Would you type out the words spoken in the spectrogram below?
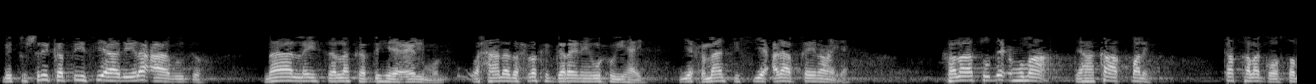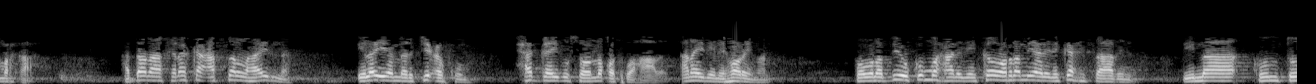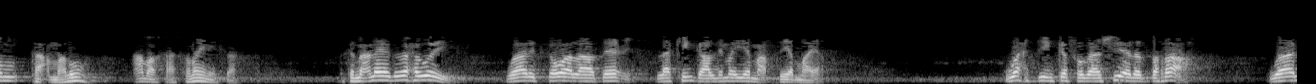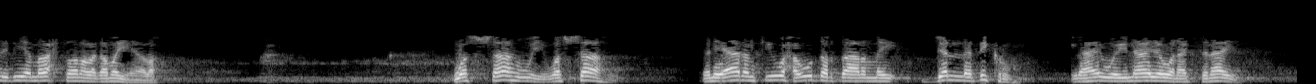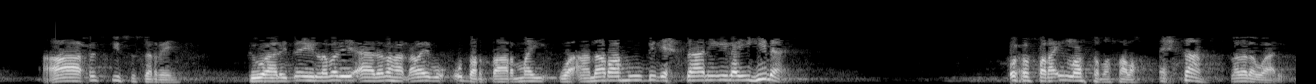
litushrika bi si aad iila caabudo maa laysa laka bihi cilmun waxaanad waxba ka garanayn wuxuu yahay iyo xumaantiisa iyo cadaab ka imanaya falaa tudichumaa dee ha ka aqbalin ka tala goosto markaa haddaad aakhiro ka cabsan lahaydna ilaya marjicukum xaggaygu soo noqodku ahaaday ana idini hor iman faunabiukum waxaan idinka warramayaan idinka xisaabin bimaa kuntum tacmaluun camalkaa samaynaysaa marka macnaheedu waxa weeye waalidka waa la adeeci laakiin gaalnimo iyo macsiyo maya wax diinka fogaanshiyeeda daro ah waalid iyo madaxtoona lagama yeelo. Washaahu wey washaahu bani aadamkii waxa uu dardaarmay jalla dikru. Ilaahay weynaayo wanaagsanaaye xuskiisu sarreeye biwaalidayhi labadii aadamaha dhalay buu u dardaarmay wa amarahu bilixsaani ilayhima. Wuxuu faray in loo samafalo ixsaan labada waalid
